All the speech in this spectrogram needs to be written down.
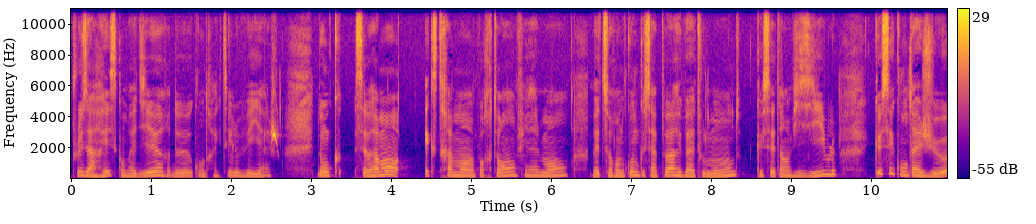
plus à risque, on va dire, de contracter le VIH. Donc c'est vraiment extrêmement important finalement de se rendre compte que ça peut arriver à tout le monde, que c'est invisible, que c'est contagieux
